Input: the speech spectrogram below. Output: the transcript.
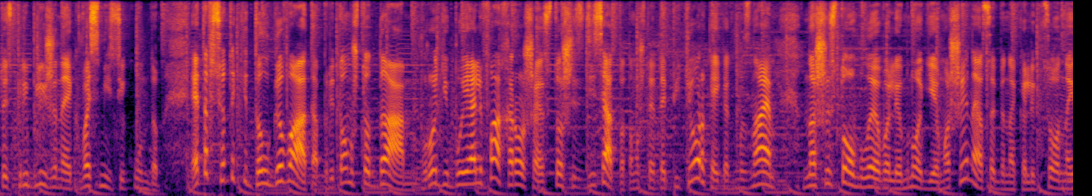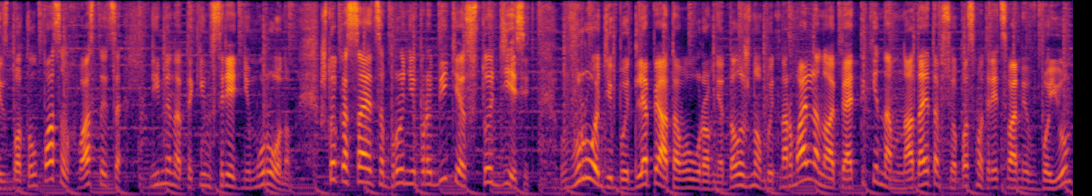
то есть приближенное к 8 секундам, это все-таки долговато, при том, что да, вроде бы и альфа хорошая 160, потому что это пятерка, и как мы знаем, на шестом левеле многие машины, особенно коллекционные, из Battle Pass хвастается именно таким средним уроном. Что касается бронепробития 110. Вроде бы для пятого уровня должно быть нормально, но опять-таки нам надо это все посмотреть с вами в бою,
